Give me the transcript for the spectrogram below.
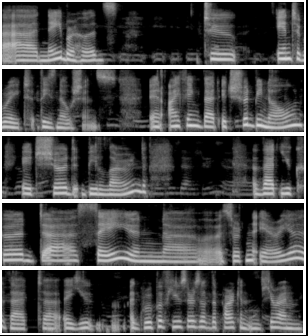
uh, neighborhoods to integrate these notions. And I think that it should be known, it should be learned, that you could uh, say in uh, a certain area that uh, a, a group of users of the park, and here I'm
